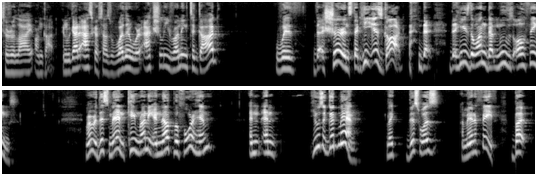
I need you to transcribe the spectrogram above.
to rely on God. And we got to ask ourselves whether we're actually running to God with the assurance that He is God, that, that He is the one that moves all things. Remember, this man came running and knelt before Him, and, and he was a good man. Like, this was a man of faith. But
